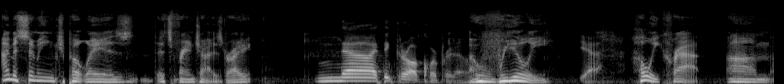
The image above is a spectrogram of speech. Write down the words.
I'm assuming Chipotle is it's franchised, right? No, I think they're all corporate owned. Oh, really? Yeah. Holy crap! Um,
